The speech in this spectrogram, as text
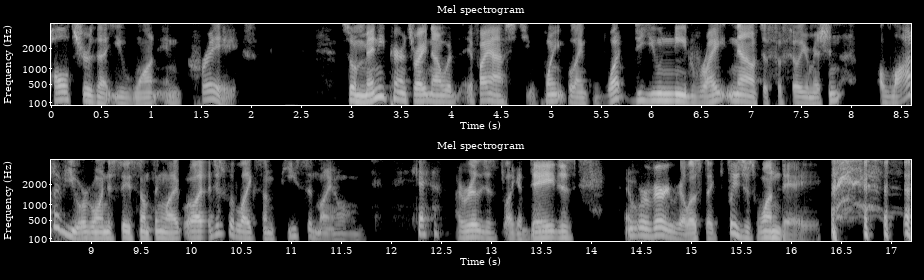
culture that you want and crave. So many parents right now would, if I asked you point blank, what do you need right now to fulfill your mission? A lot of you are going to say something like, well, I just would like some peace in my home. yeah. I really just like a day, just, and we're very realistic. Please, just one day.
